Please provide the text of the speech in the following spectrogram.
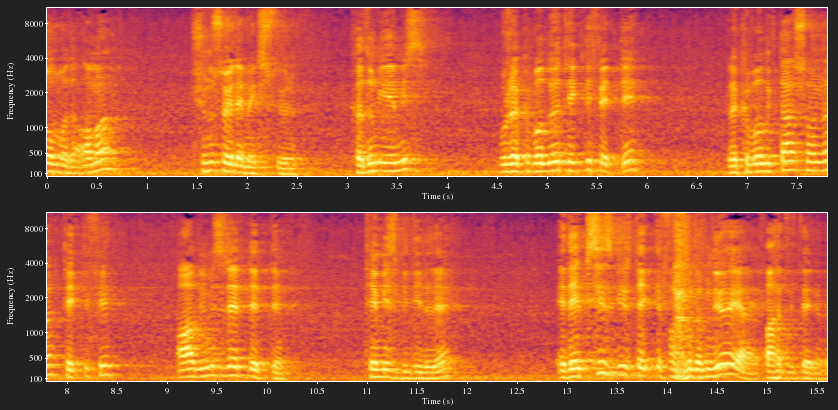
olmadı ama şunu söylemek istiyorum. Kadın üyemiz bu rakı balığı teklif etti. Rakı balıktan sonra teklifi abimiz reddetti. Temiz bir dille. Edepsiz bir teklif aldım diyor ya Fatih Terim.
